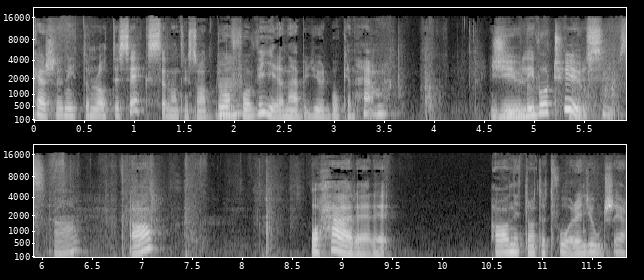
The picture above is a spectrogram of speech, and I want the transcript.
kanske 1986 eller någonting sånt, mm. då får vi den här julboken hem. Jul i vårt hus. hus. Ja. ja. Och här är det Ja, 1982 är den gjord, jag.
